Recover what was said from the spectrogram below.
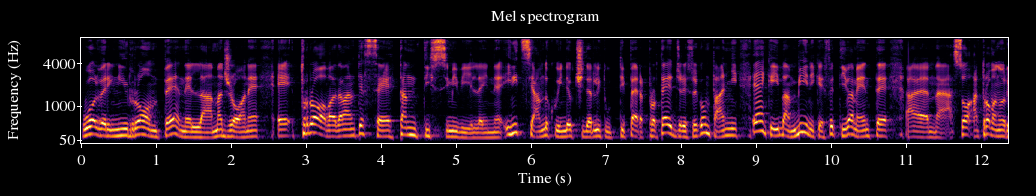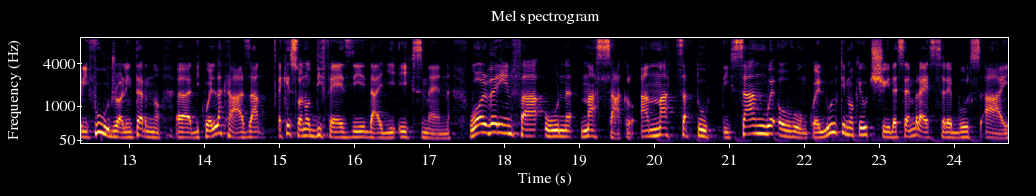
Wolverine irrompe nella magione e trova davanti a sé tantissimi villain, iniziando quindi a ucciderli tutti per proteggere i suoi compagni e anche i bambini che effettivamente eh, so, trovano rifugio all'interno eh, di quella casa e che sono difesi dagli X-Men. Wolverine fa un massacro, ammazza tutti, sangue ovunque. L'ultimo che uccide sembra essere Bullseye,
